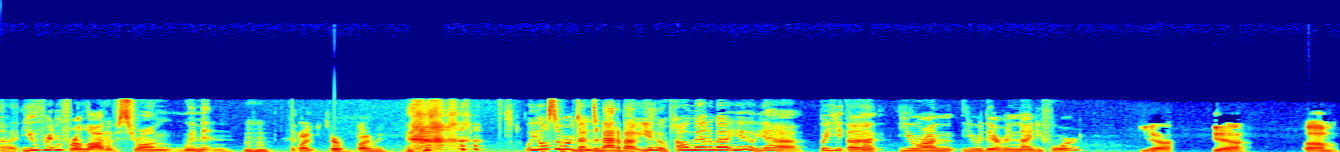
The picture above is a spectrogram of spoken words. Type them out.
Uh, you've written for a lot of strong women. Why terrify me. Well, you also worked on. Mad about you. Oh, Mad about you, yeah. But you, uh, you were on. You were there in '94. Yeah, yeah. Um,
